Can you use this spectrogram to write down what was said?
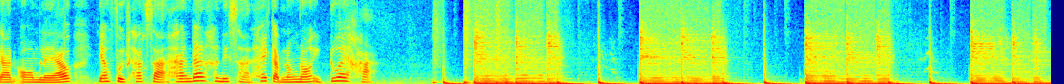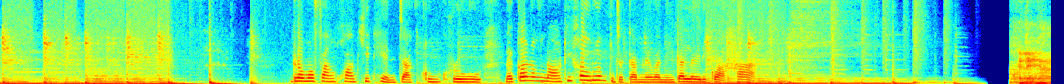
การออมแล้ว ยังฝึกทักษะทางด้านคณิตศาสตร์ให้กับน้องๆอีกด้วยค่ะ เรามาฟังความคิดเห็นจากคุณครู และก็น้องๆที่เข้าร่วมกิจกรรมในวันนี้กันเลยดีกว่าค่ะเป็นไงครับ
